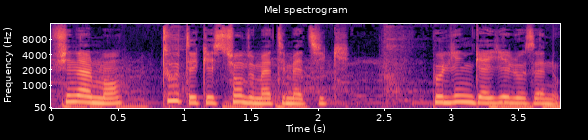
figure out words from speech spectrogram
finalement, tout est question de mathématiques. Pauline Gaillet-Lozano.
